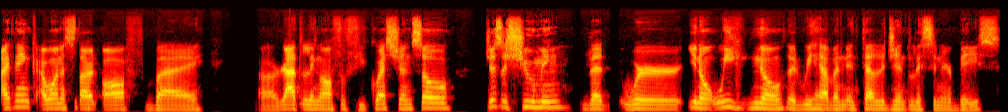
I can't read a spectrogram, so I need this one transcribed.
I think I want to start off by uh, rattling off a few questions. So just assuming that we're you know we know that we have an intelligent listener base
